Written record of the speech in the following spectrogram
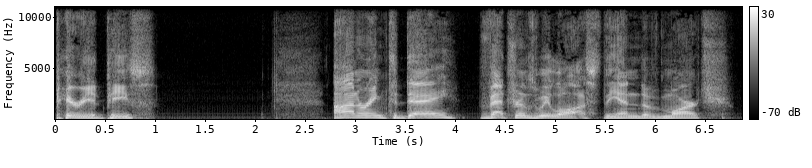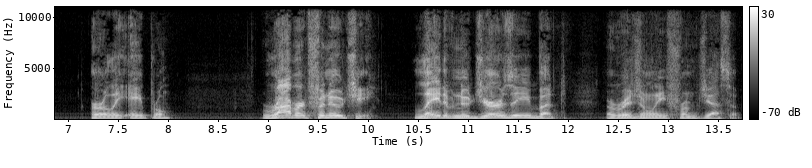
period piece. Honoring today veterans we lost the end of March, early April. Robert Finucci, late of New Jersey, but originally from Jessup.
